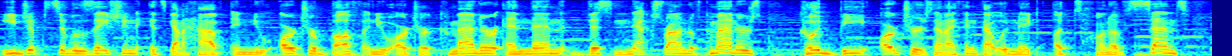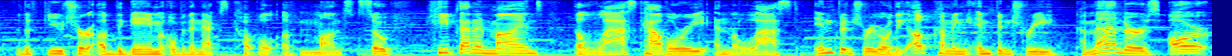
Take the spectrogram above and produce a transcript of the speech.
Egypt civilization. It's going to have a new archer buff a new archer commander and then this next round of commanders could be archers. And I think that would make a ton of sense for the future of the game over the next couple of months. So keep that in mind. The last cavalry and the last infantry or the upcoming infantry commanders are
